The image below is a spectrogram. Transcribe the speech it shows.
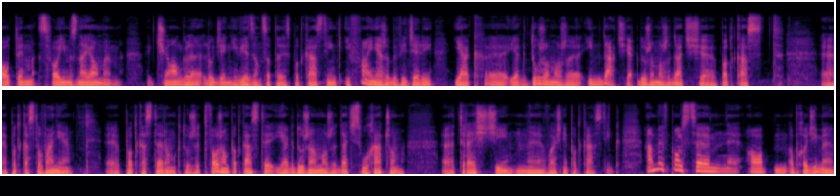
o tym swoim znajomym. Ciągle ludzie nie wiedzą, co to jest podcasting i fajnie, żeby wiedzieli, jak, e, jak dużo może im dać, jak dużo może dać podcast, e, podcastowanie e, podcasterom, którzy tworzą podcasty, jak dużo może dać słuchaczom treści właśnie podcasting. A my w Polsce obchodzimy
